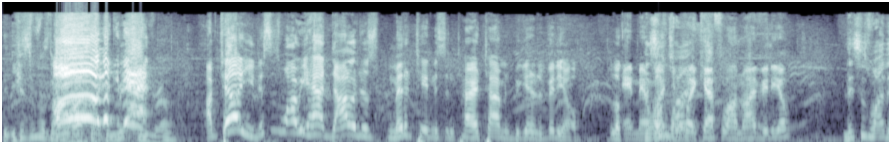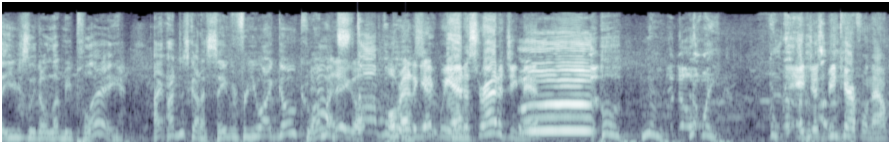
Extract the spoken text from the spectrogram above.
You're supposed to Oh, walk like look at that! bro. I'm telling you, this is why we had Donald just meditating this entire time in the beginning of the video. Look, Hey man, This why don't you why- play Kefla on my video? This is why they usually don't let me play. I, I just gotta save it for UI Goku. I'm Yeah, there you go. unstoppable. Overhead again? We had a strategy, man. Oh no, no wait. Hey, just be careful now.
